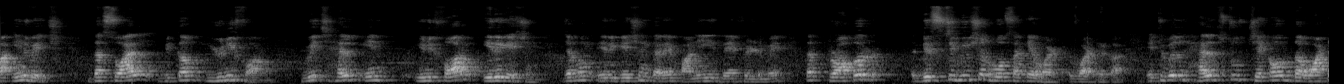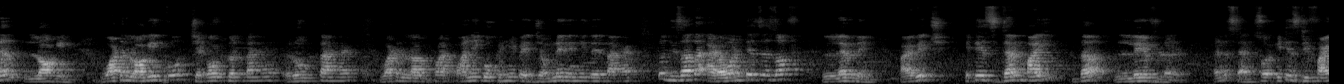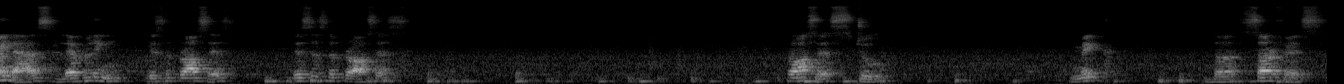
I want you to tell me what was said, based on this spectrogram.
in which the soil become uniform which help in uniform irrigation जब हम इरिगेशन करें, पानी दें फ़ील्ड में, तब प्रॉपर डिस्ट्रीब्यूशन हो सके वाटर का. It will help to check out the water logging water logging को चेकआउट करता है, रोकता है. वाटर पानी को कहीं पे जमने नहीं देता है. तो this are the advantages of levelling by which it is done by the leveller understand? So, it is defined as leveling is the process, this is the process process to make the surface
